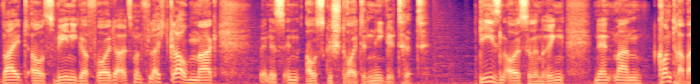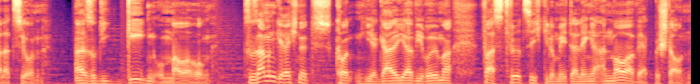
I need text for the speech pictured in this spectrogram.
weitaus weniger Freude, als man vielleicht glauben mag, wenn es in ausgestreute Nägel tritt. Diesen äußeren Ring nennt man Kontravallation, also die Gegenummauerung. Zusammengerechnet konnten hier Gallier wie Römer fast 40 Kilometer Länge an Mauerwerk bestaunen.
